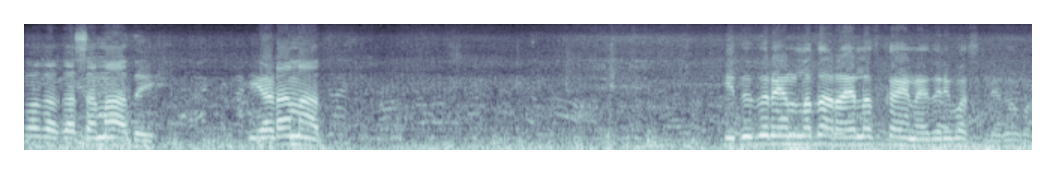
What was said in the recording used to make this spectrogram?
बघा कसा नाद आहे. येडा नाद. इथं तर यांना धरायलाच काय नाही तरी बसले बाबा.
